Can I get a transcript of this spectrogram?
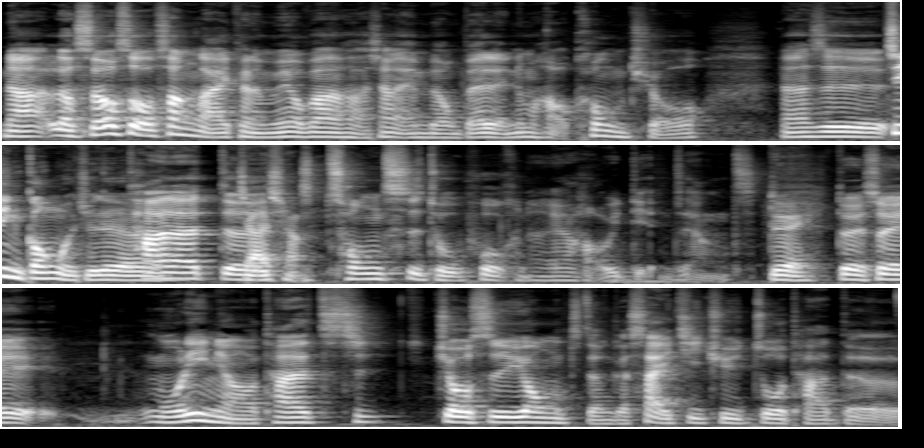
那 Loselso 上来可能没有办法像 Ndombele 那么好控球。但是进攻，我觉得他的加强冲刺突破可能要好一点，这样子。对对，所以魔力鸟他是就是用整个赛季去做他的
